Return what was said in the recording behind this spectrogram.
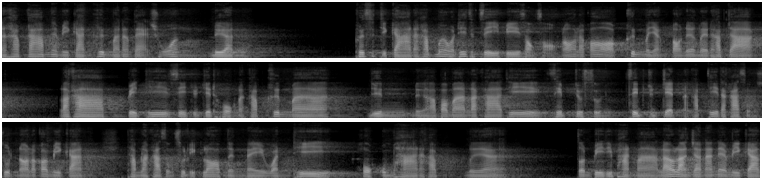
นะครับกราฟเนี่ยมีการขึ้นมาตั้งแต่ช่วงเดือนพฤศจิกานะครับ เมื่อวันที่ 14 ปี 22 เนาะแล้วก็ขึ้นมาอย่างต่อเนื่องเลยนะครับ จากราคาปิดที่ 4.76 นะครับ ขึ้นมายืนเหนือประมาณราคาที่ 10.0 10.7 นะครับ ที่ราคาสูงสุดเนาะแล้วก็มีการทำราคาสูงสุดอีกรอบหนึ่งในวันที่ 6 กุมภานะครับ เมื่อต้นปีที่ผ่านมา แล้วหลังจากนั้นเนี่ยมีการ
